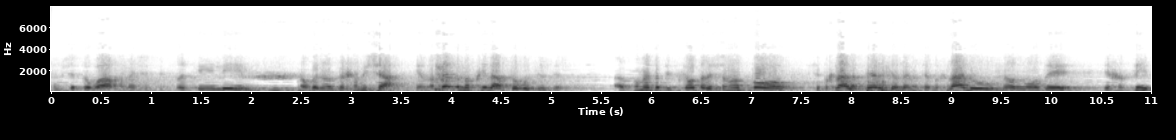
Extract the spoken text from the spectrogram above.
חומשי תורה, חמש עשרה תהילים, הרבה דברים זה חמישה, כן, ואחרי זה מתחיל הפירוט יותר. אז חמש הפסקאות הראשונות פה, שבכלל הפרק הזה, בכלל הוא מאוד מאוד אה, יחסית,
